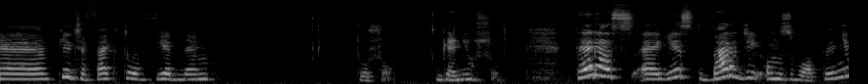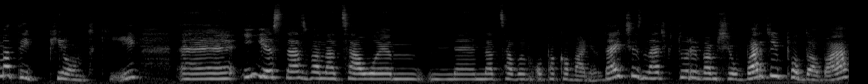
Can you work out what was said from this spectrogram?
E, pięć efektów w jednym tuszu, geniuszu. Teraz e, jest bardziej on złoty, nie ma tej piątki e, i jest nazwa na całym, na całym opakowaniu. Dajcie znać, który Wam się bardziej podoba.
